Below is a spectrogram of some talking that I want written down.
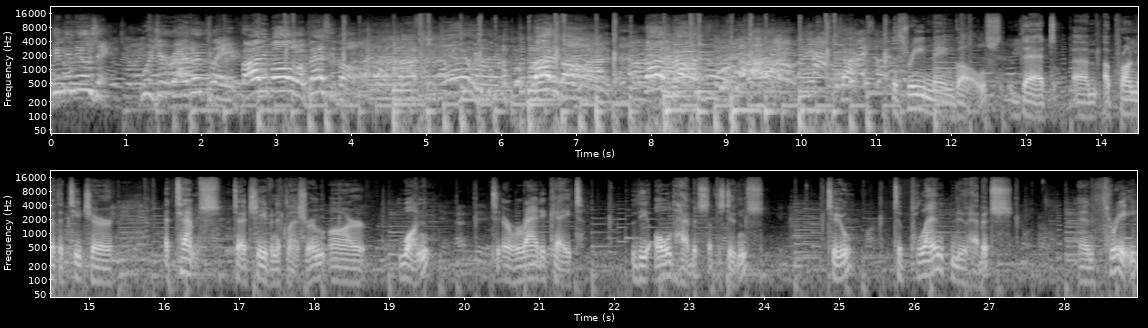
Give me music. Would you rather play volleyball or basketball? volleyball. Three main goals that um, a PRON method teacher attempts to achieve in the classroom are one, to eradicate the old habits of the students, two, to plant new habits, and three,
